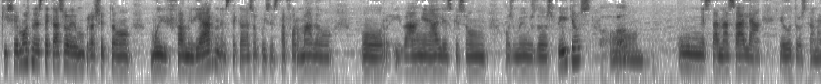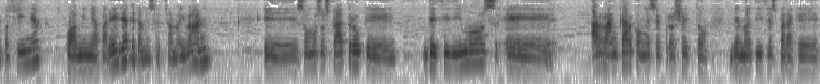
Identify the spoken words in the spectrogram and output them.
quixemos neste caso é un proxecto moi familiar, neste caso pois está formado por Iván e Alex que son os meus dous fillos. O, un está na sala e outro está na cociña coa miña parella que tamén se chama Iván. Eh, somos os catro que decidimos eh, arrancar con ese proxecto de matices para que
